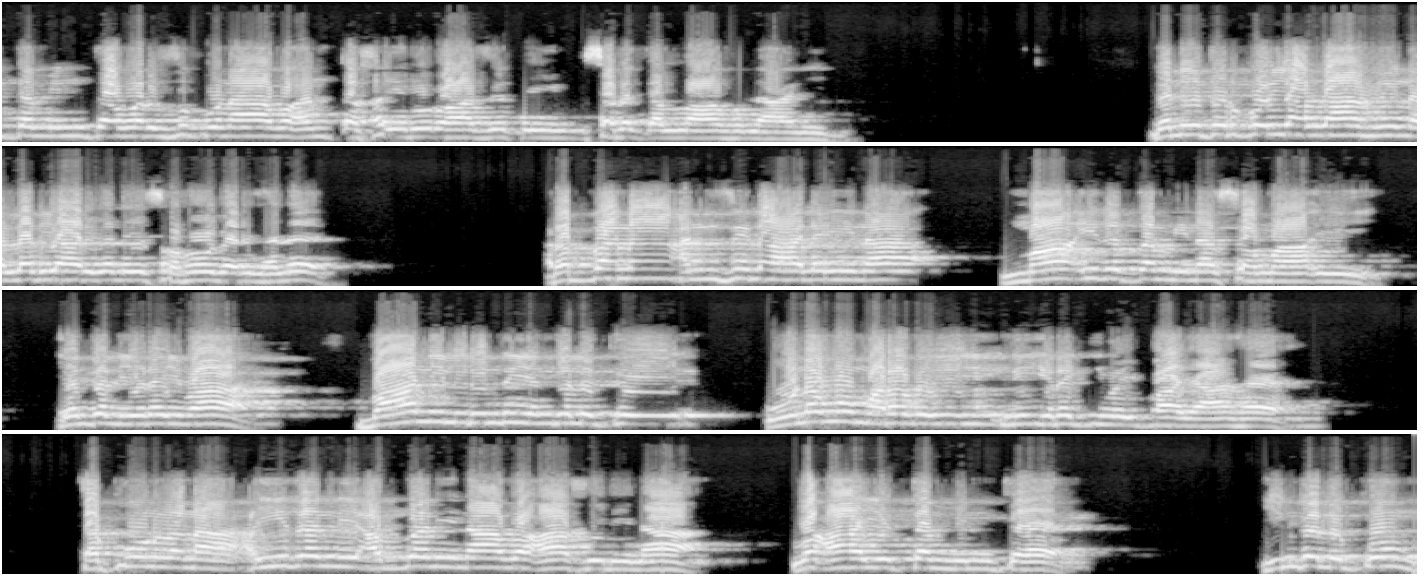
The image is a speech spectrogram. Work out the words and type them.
نريد منك وارزقنا وأنت خير الرازقين صدق الله العليم கண்ணியத்திற்குரிய அல்லாஹுவின் நல்லடியார்களே சகோதரர்களே ரப்பனா அன்சில அலைனா மாஇதத்தம் இன சமாயி எங்கள் இறைவா வானிலிருந்து எங்களுக்கு உணவு மரபையை நீ இறக்கி வைப்பாயாக தக்கூனுலனா ஐதல்லி அவ்வனினா வ ஆசிரினா வ ஆயத்தம் மின்க எங்களுக்கும்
